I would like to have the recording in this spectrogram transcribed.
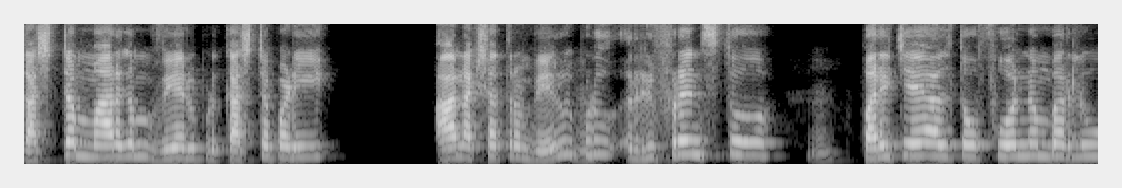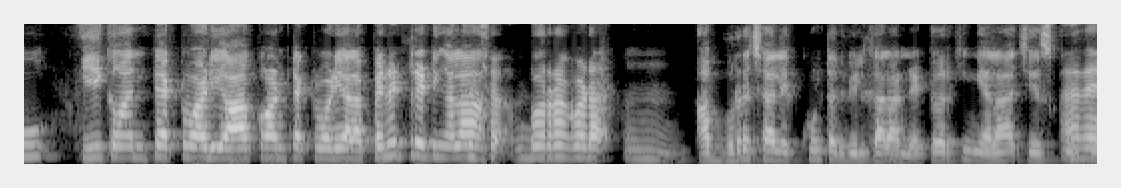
కష్టం మార్గం వేరు ఇప్పుడు కష్టపడి ఆ నక్షత్రం వేరు ఇప్పుడు రిఫరెన్స్తో Mm. పరిచయాలతో ఫోన్ నంబర్లు ఈ కాంటాక్ట్ వాడి ఆ కాంటాక్ట్ వాడి అలా పెనట్రేటింగ్ అలా బుర్ర కూడా. ఆ బుర్ర చాలా ఎక్కువ ఉంటుంది వీళ్ళకి అలా నెట్వర్కింగ్ ఎలా చేసుకుంటూ.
